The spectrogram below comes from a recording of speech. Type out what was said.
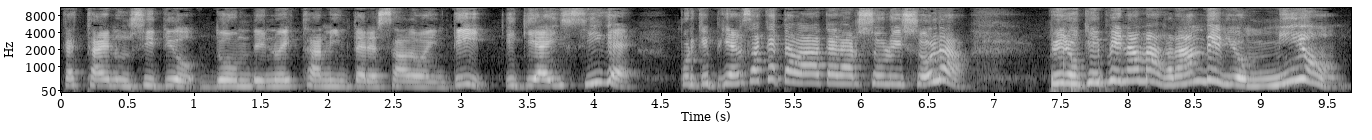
que estás en un sitio donde no están interesados en ti y que ahí sigues, porque piensas que te vas a quedar solo y sola. Pero qué pena más grande, Dios mío.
